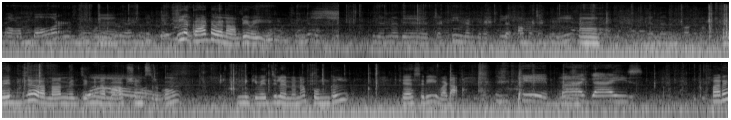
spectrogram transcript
சாம்பார். இல்லை காட்ட வேணாம். அப்படியே வை. இது என்னது சட்னின்னு நினைக்கிறேன். இல்லை ஆமாம் சட்னி. இது என்னதுன்னு பார்க்கலாம். வெஜ்ஜு ஆர் நான்வெஜ்ஜுன்னு நம்ம ஆப்ஷன்ஸ் இருக்கும். இன்னைக்கு வெஜ்ஜில் என்னென்னா pongal kesari vada. Okay bye guys பாரு.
